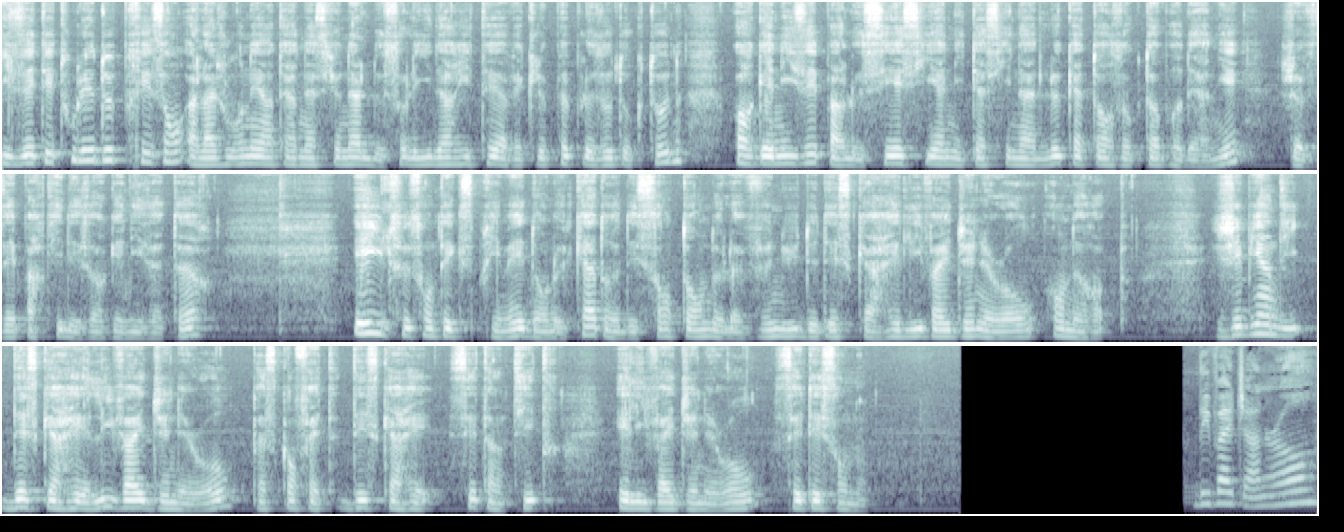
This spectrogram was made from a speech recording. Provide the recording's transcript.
Ils étaient tous les deux présents à la Journée internationale de solidarité avec les peuples autochtones organisée par le CSIA Nitassinan le 14 octobre dernier. Je faisais partie des organisateurs. Et ils se sont exprimés dans le cadre des 100 ans de la venue de Descarré Levi General en Europe. J'ai bien dit Descarré Levi General parce qu'en fait Descarré c'est un titre et Levi General c'était son nom. Levi General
